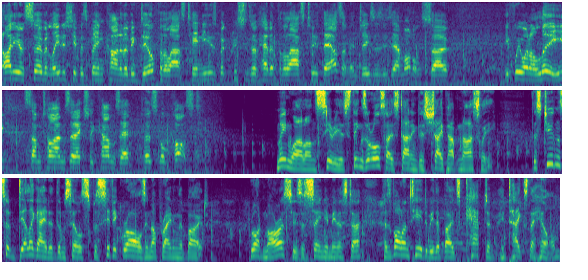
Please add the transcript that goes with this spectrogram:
idea of servant leadership has been kind of a big deal for the last 10 years, but Christians have had it for the last 2,000, and Jesus is our model. So if we want to lead, sometimes that actually comes at personal cost. Meanwhile, on Sirius, things are also starting to shape up nicely. The students have delegated themselves specific roles in operating the boat. Rod Morris, who's a senior minister, has volunteered to be the boat's captain who takes the helm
